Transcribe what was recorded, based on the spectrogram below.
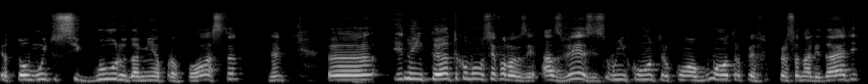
eu estou muito seguro da minha proposta, né? Uh, e, no entanto, como você falou, dizer, às vezes um encontro com alguma outra personalidade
